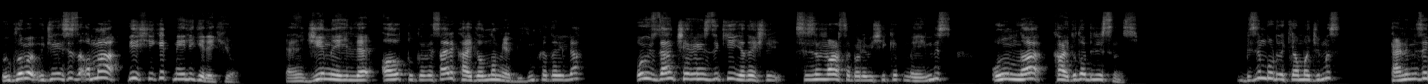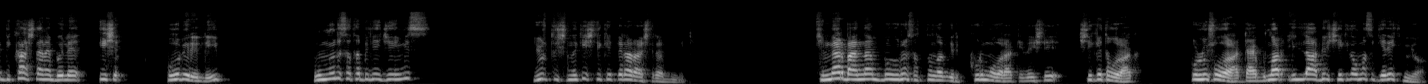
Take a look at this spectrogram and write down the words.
uygulama ücretsiz ama bir şirket maili gerekiyor. Yani Gmail ile Outlook'a vesaire kaydolunamıyor bildiğim kadarıyla. O yüzden çevrenizdeki ya da işte sizin varsa böyle bir şirket mailiniz onunla kaydolabilirsiniz. Bizim buradaki amacımız kendimize birkaç tane böyle iş pulu belirleyip bunları satabileceğimiz yurt dışındaki şirketleri araştırabilmek. Kimler benden bu ürün satın alabilir? Kurum olarak ya da işte şirket olarak, kuruluş olarak. Yani bunlar illa bir şirket olması gerekmiyor.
